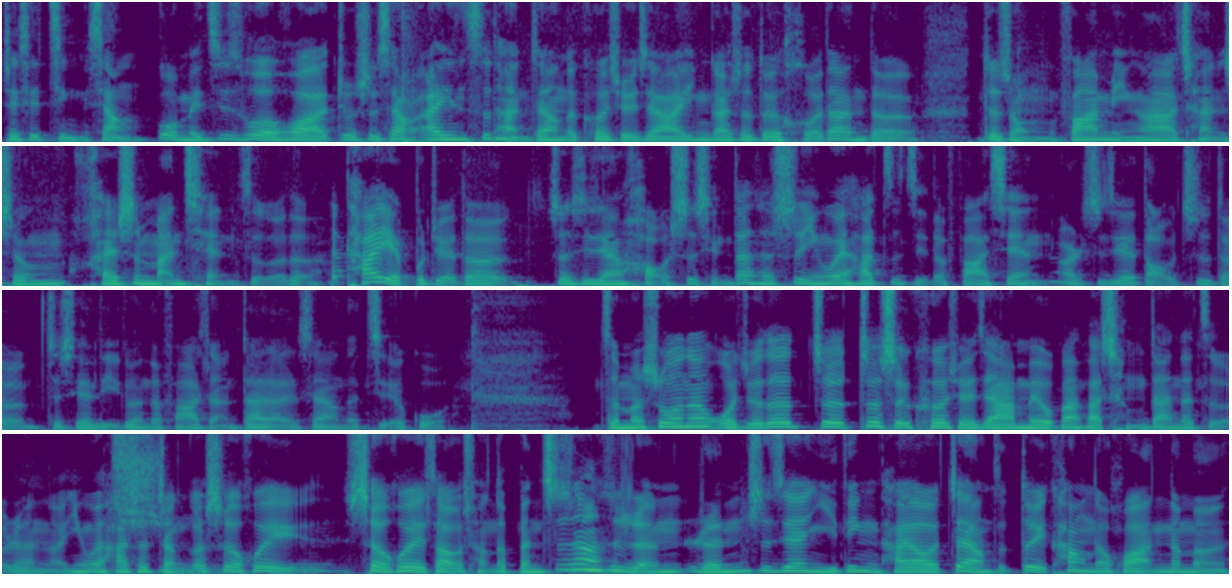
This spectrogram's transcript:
这些景象。如果我没记错的话，就是像爱因斯坦这样的科学家，应该是对核弹的这种发明啊产生还是蛮谴责的。他也不觉得这是一件好事情，但是是因为他自己的发现而直接导致的这些理论的发展带来这样的结果。怎么说呢？我觉得这这是科学家没有办法承担的责任了，因为它是整个社会社会造成的，本质上是人人之间一定他要这样子对抗的话，那么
